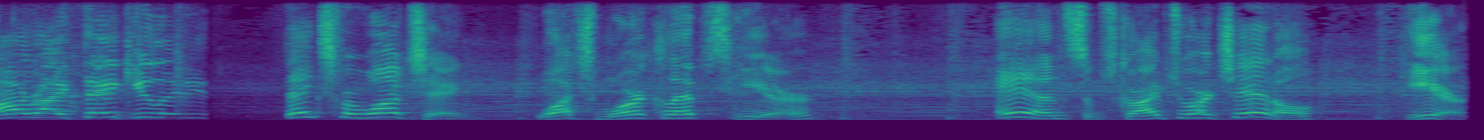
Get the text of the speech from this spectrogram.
All right, thank you, ladies. Thanks for watching. Watch more clips here and subscribe to our channel here.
